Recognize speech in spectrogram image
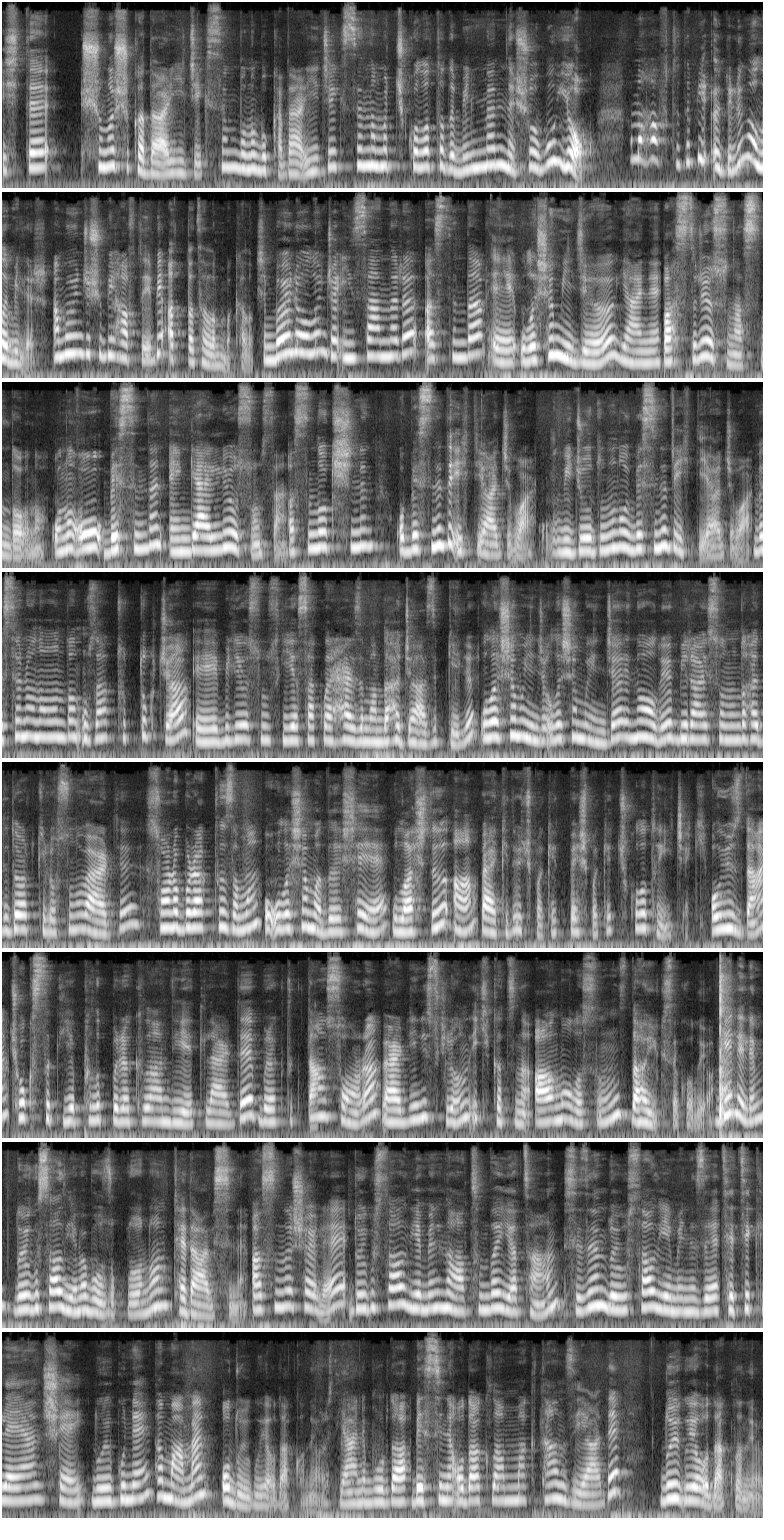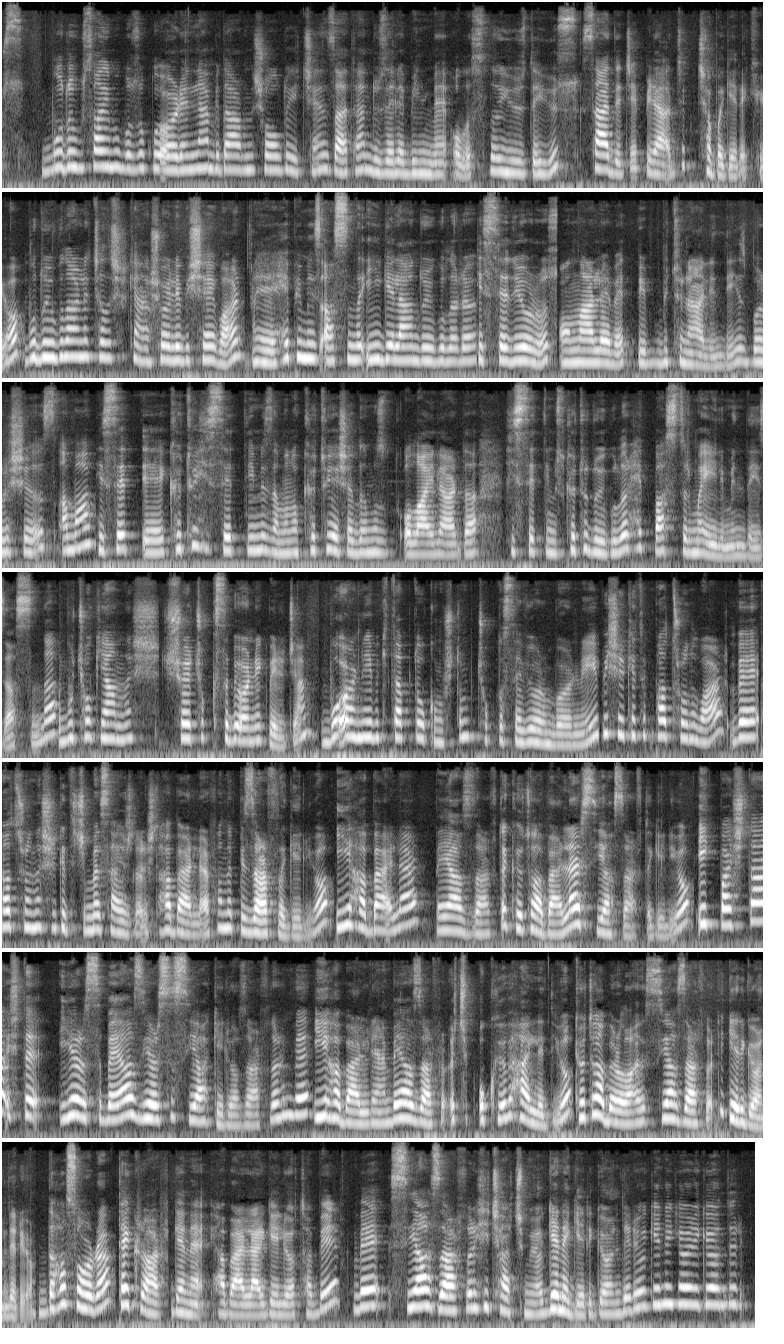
işte şunu şu kadar yiyeceksin, bunu bu kadar yiyeceksin ama çikolata da bilmem ne şu bu yok. Ama haftada bir ödülün olabilir. Ama önce şu bir haftayı bir atlatalım bakalım. Şimdi böyle olunca insanları aslında e, ulaşamayacağı yani bastırıyorsun aslında onu. Onu o besinden engelliyorsun sen. Aslında o kişinin o besine de ihtiyacı var. Vücudunun o besine de ihtiyacı var. Ve sen onu ondan uzak tuttukça e, biliyorsunuz ki yasaklar her zaman daha cazip gelir. Ulaşamayınca ulaşamayınca e, ne oluyor? Bir ay sonunda hadi 4 kilosunu verdi. Sonra bıraktığı zaman o ulaşamadığı şeye ulaştığı an belki de 3 paket 5 paket çikolata yiyecek. O yüzden çok sık yapılıp bırakılan diyetlerde bıraktıktan sonra verdiğiniz kilonun iki katını alma olasılığınız daha yüksek oluyor. Gelelim duygusal yeme bozukluğunun tedavisine. Aslında şöyle duygusal yemenin altında yatan sizin duygusal yemenizi tetikleyen şey duygu ne? Tamamen o duyguya odaklanıyoruz. Yani burada besine odaklanmaktan ziyade duyguya odaklanıyoruz. Bu duygusal yeme bozukluğu öğrenilen bir davranış olduğu için zaten düzelebilme olasılığı %100. Sadece birazcık çaba gerekiyor. Bu duygularla çalışırken şöyle bir şey var. E, hepimiz aslında iyi gelen duyguları hissediyoruz. Onlarla evet bir bütün halindeyiz, barışığız ama hisset e, kötü hissettiğimiz zaman o kötü yaşadığımız olaylarda hissettiğimiz kötü duyguları hep bastırma eğilimindeyiz aslında. Bu çok yanlış. Şöyle çok kısa bir örnek vereceğim. Bu örneği bir kitapta okumuştum. Çok da seviyorum bu örneği. Bir şirketin patronu var ve patrona şirket için mesajlar, işte haberler falan hep bir zarfla geliyor. İyi haberler beyaz zarfta, kötü haberler siyah zarfta geliyor. İlk başta işte yarısı beyaz, yarısı siyah geliyor zarfların ve iyi haberler yani beyaz zarfları açıp okuyor ve hallediyor. Kötü haber olan siyah zarfları da geri gönderiyor. Daha sonra tekrar gene haberler geliyor tabii ve siyah zarfları hiç açmıyor. Gene geri gönderiyor. Gene geri gönderiyor.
